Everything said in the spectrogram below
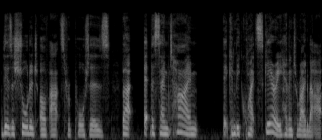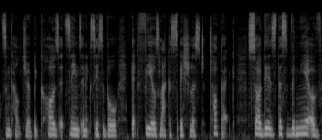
there's a shortage of arts reporters, but at the same time, it can be quite scary having to write about arts and culture because it seems inaccessible. It feels like a specialist topic. So there's this veneer of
